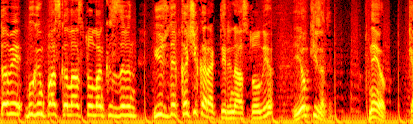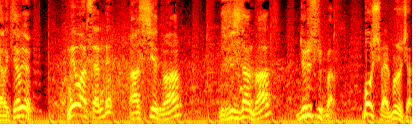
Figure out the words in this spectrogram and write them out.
Tabii bugün Pascal hasta olan kızların yüzde kaçı karakterine hasta oluyor? Yok ki zaten. Ne yok? Karakter yok. Ne var sende? Hasiyet var. Vicdan var. Dürüstlük var. Boş ver brocan.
